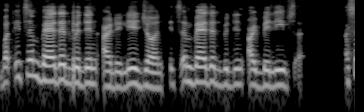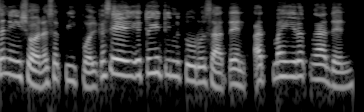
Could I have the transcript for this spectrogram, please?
But it's embedded within our religion. It's embedded within our beliefs as a nation, as a people. Kasi ito yung tinuturo sa atin. At mahirap nga din,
